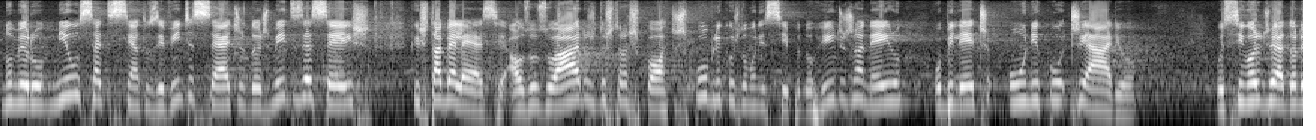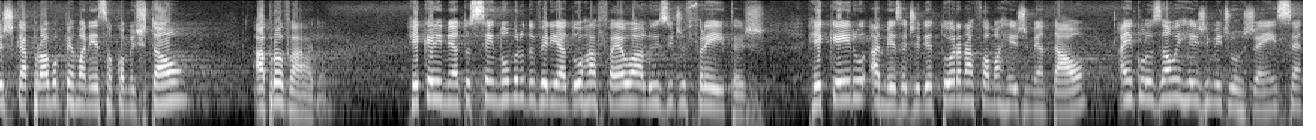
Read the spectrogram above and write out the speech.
número 1727 de 2016, que estabelece aos usuários dos transportes públicos do município do Rio de Janeiro o bilhete único diário. Os senhores vereadores que aprovam permaneçam como estão. Aprovado. Requerimento sem número do vereador Rafael Aloysio de Freitas. Requeiro a mesa diretora na forma regimental a inclusão em regime de urgência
